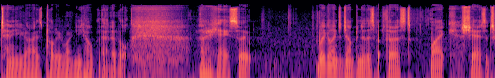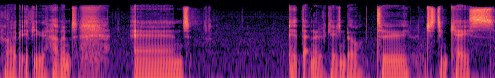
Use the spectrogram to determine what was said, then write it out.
ten of you guys probably won't need help with that at all. Okay, so we're going to jump into this, but first, like, share, subscribe if you haven't, and hit that notification bell too, just in case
